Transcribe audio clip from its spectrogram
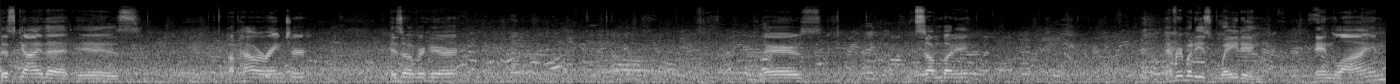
This guy that is a Power Ranger is over here. There's somebody. Everybody's waiting in line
